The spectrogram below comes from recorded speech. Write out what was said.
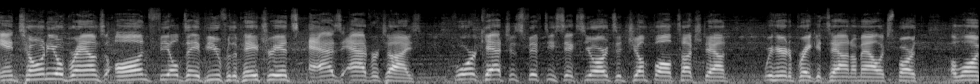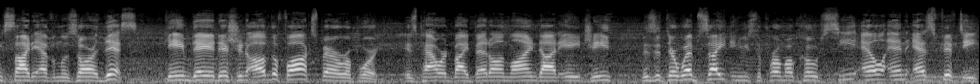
Antonio Brown's on field debut for the Patriots as advertised. Four catches, 56 yards, a jump ball touchdown. We're here to break it down. I'm Alex Barth alongside Evan Lazar. This game day edition of the Foxborough Report is powered by betonline.ag. Visit their website and use the promo code CLNS50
